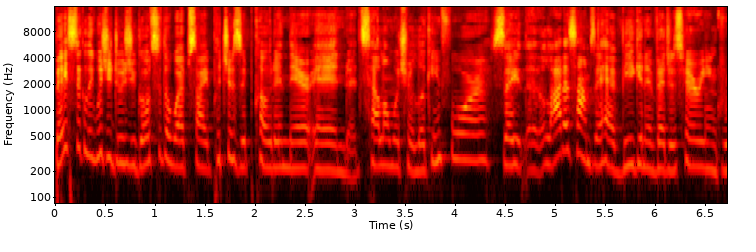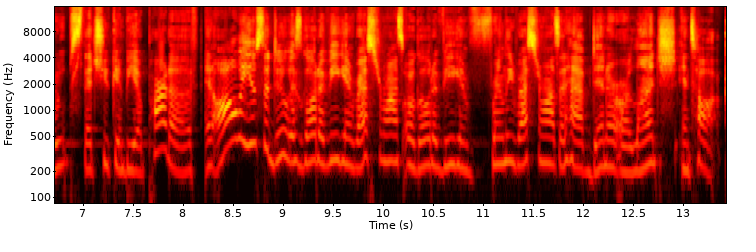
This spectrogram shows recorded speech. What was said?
basically, what you do is you go to the website, put your zip code in there, and tell them what you're looking for. So a lot of times they have vegan and vegetarian groups that you can be a part of. And all we used to do is go to vegan restaurants or go to vegan friendly restaurants and have dinner or lunch and talk.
